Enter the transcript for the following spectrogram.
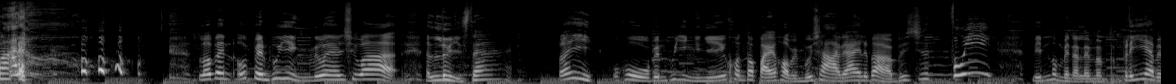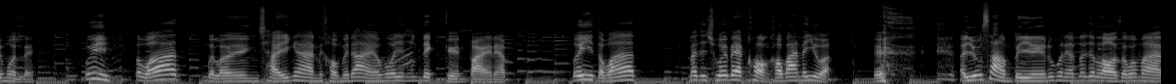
มาแล้วแล้วเป็นโอ้เป็นผู้หญิงด้วยชื่อว่าลุยซ่า เฮ้ย โอ้โห เป็นผู้หญิงอย่างนี้ คนต่อไปขอเป็นผู้ชายได้หรือเปล่าผู้ชายฟุยลิ้นผมเป็นอะไร มันเปรี้ยไปหมดเลย อุ้ย แต่ว่าเหมือนเรายังใช้งานเขาไม่ได้นะเพราะว่ายังเด็กเกินไปนะครับเฮ้ย แต่ว่าน่าจะช่วยแบกของเข้าบ้านได้อยู่อะอายุ 3 ปีทุกคนครับ น่าจะรอสักประมาณ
